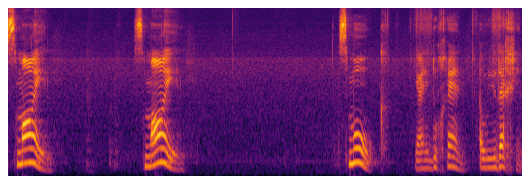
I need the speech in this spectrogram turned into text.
Smile smile smoke يعني دخان أو يدخن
